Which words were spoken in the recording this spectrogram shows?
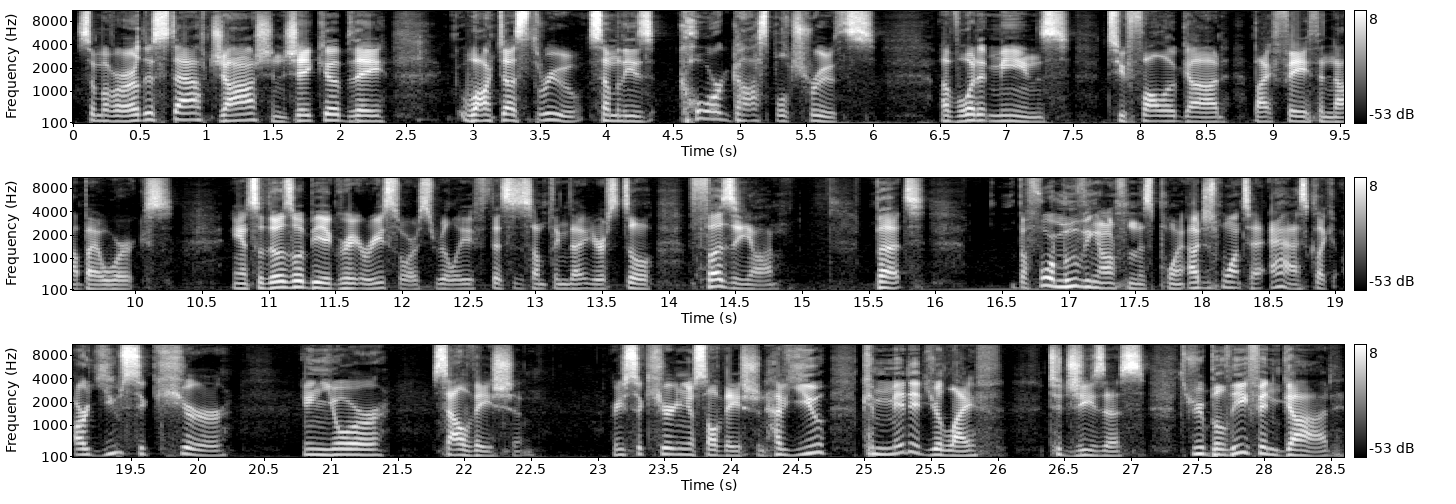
some of our other staff, Josh and Jacob, they walked us through some of these core gospel truths of what it means to follow God by faith and not by works. And so those would be a great resource, really, if this is something that you're still fuzzy on. But before moving on from this point, I just want to ask, like, are you secure in your salvation? Are you secure in your salvation? Have you committed your life to Jesus through belief in God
